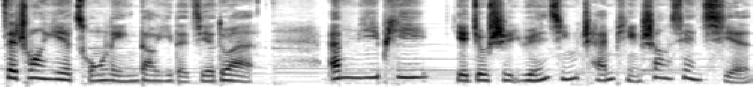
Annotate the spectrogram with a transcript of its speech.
在创业从零到一的阶段，MVP 也就是原型产品上线前。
